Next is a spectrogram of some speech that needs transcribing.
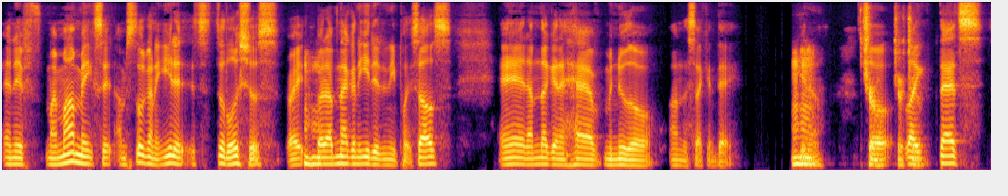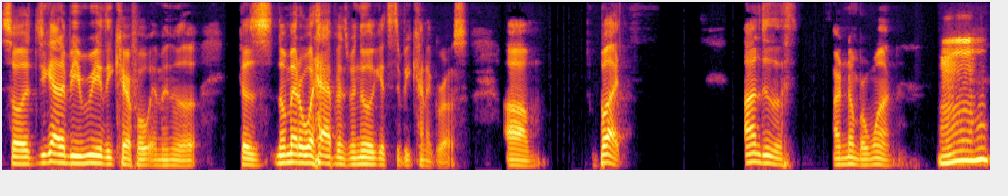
and if my mom makes it, I'm still gonna eat it. It's delicious, right? Mhm. But I'm not gonna eat it anyplace else, and I'm not gonna have menudo on the second day. You Mhm. know, True, so true, true. like that's so you got to be really careful in menudo because no matter what happens, menudo gets to be kind of gross. Um, but on to the our number one. Mhm.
